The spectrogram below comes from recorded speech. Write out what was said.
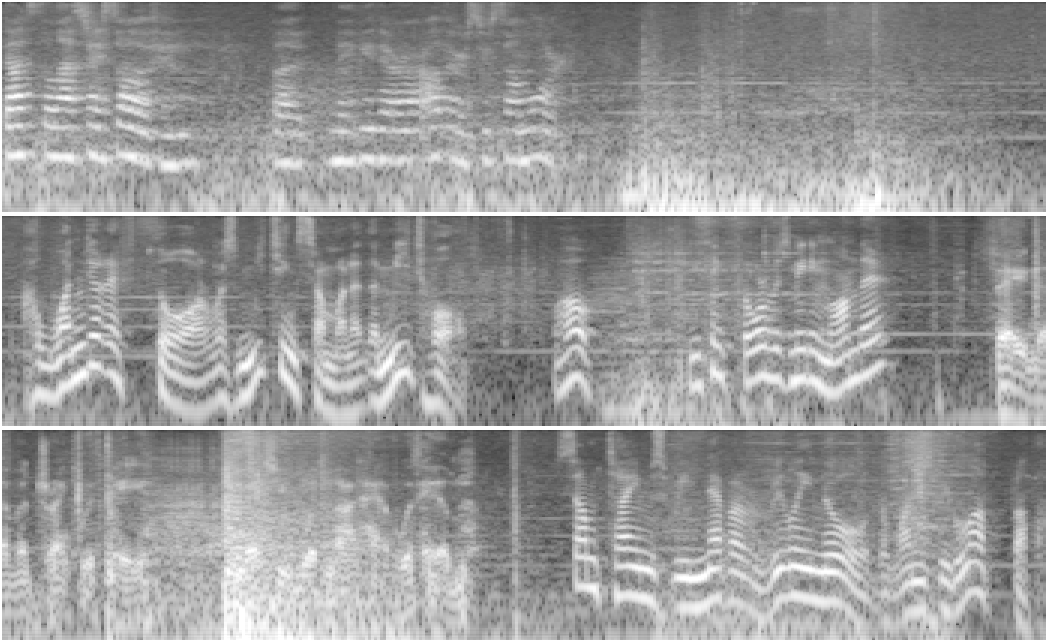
That's the last I saw of him. But maybe there are others who saw more. I wonder if Thor was meeting someone at the mead hall. Whoa. You think Thor was meeting Mom there? Faye never drank with me. And she would not have with him. Sometimes we never really know the ones we love, brother.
